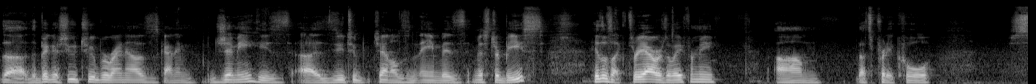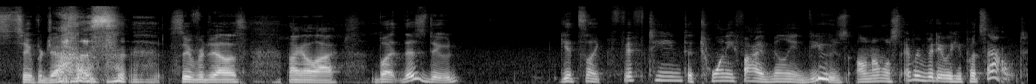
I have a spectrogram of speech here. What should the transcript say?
The the biggest YouTuber right now is this guy named Jimmy. He's uh, his YouTube channel's name is Mr. Beast. He lives like three hours away from me. Um, that's pretty cool. Super jealous. Super jealous. Not gonna lie. But this dude gets like 15 to 25 million views on almost every video he puts out.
